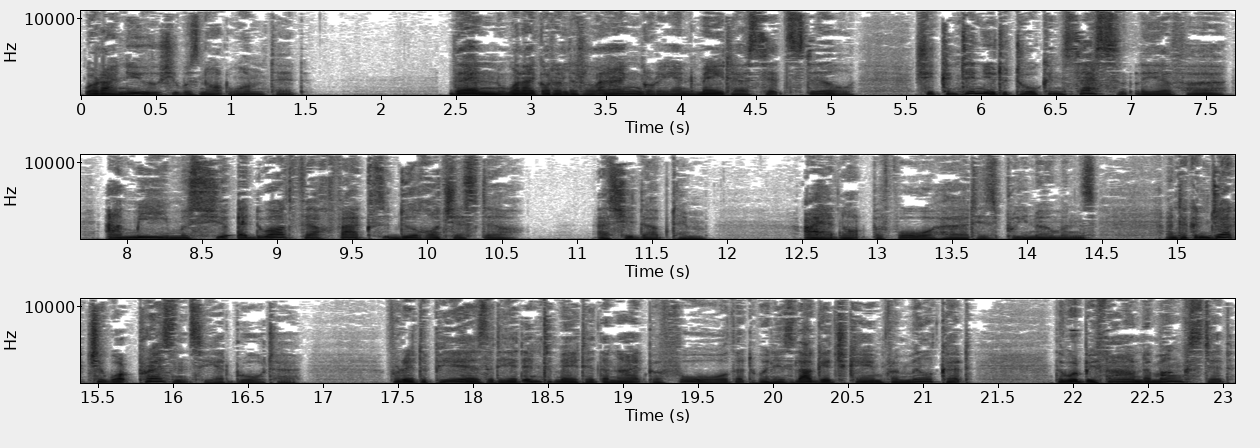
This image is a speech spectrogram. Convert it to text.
where I knew she was not wanted. Then, when I got a little angry and made her sit still, she continued to talk incessantly of her ami Monsieur Edward Fairfax de Rochester, as she dubbed him. I had not before heard his prenomens, and to conjecture what presents he had brought her, for it appears that he had intimated the night before that when his luggage came from Millcote, there would be found amongst it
